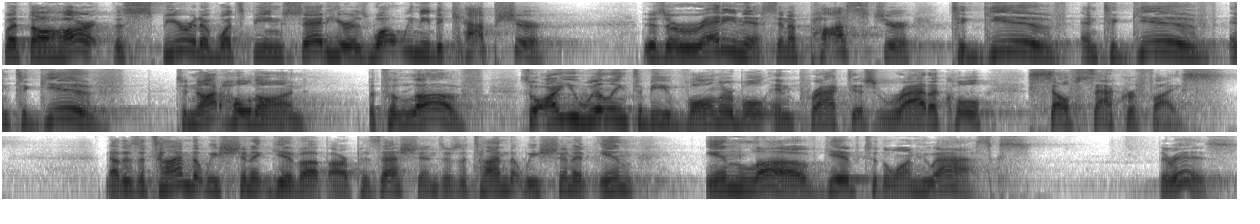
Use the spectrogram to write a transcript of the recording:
But the heart, the spirit of what's being said here is what we need to capture. There's a readiness and a posture to give and to give and to give, to not hold on, but to love. So, are you willing to be vulnerable and practice radical self sacrifice? Now, there's a time that we shouldn't give up our possessions. There's a time that we shouldn't, in, in love, give to the one who asks. There is.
